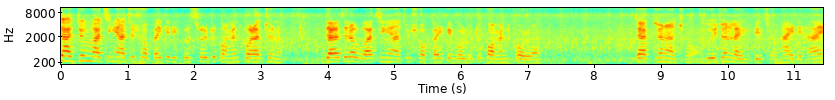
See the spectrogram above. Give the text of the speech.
চারজন ওয়াচিংয়ে আছো, সবাইকে রিকোয়েস্ট করো একটু কমেন্ট করার জন্য। যারা যারা ওয়াচিংয়ে আছো, সবাইকে বলব একটু কমেন্ট করো। চারজন আছো? দুইজন লাইক দিয়েছ। হাই রে হাই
